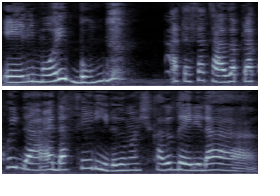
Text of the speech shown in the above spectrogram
Ele moribundo até essa casa para cuidar da ferida, do machucado dele, da.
